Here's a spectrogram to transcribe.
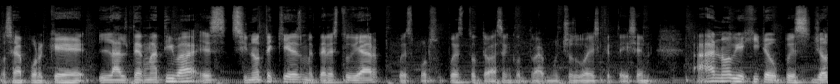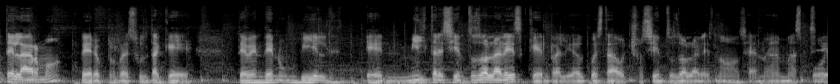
O sea, porque la alternativa es si no te quieres meter a estudiar, pues por supuesto te vas a encontrar muchos güeyes que te dicen, ah, no viejito, pues yo te la armo, pero pues resulta que te venden un build en 1300 dólares que en realidad cuesta 800 dólares, ¿no? O sea, nada más por...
